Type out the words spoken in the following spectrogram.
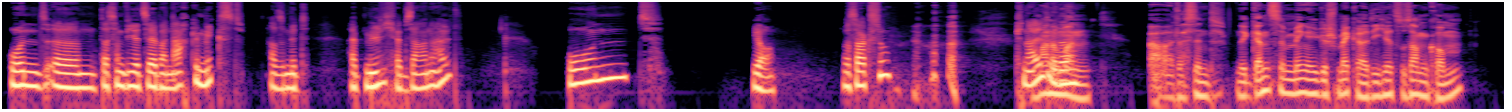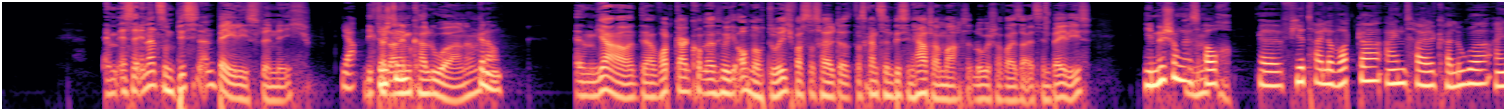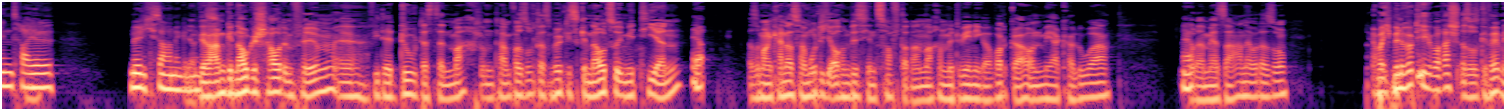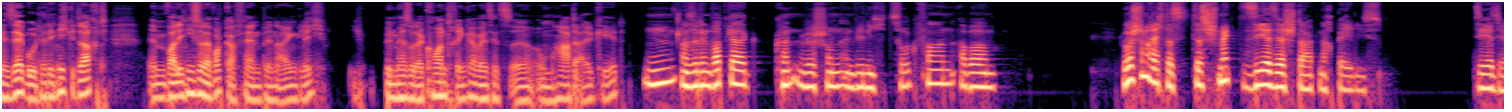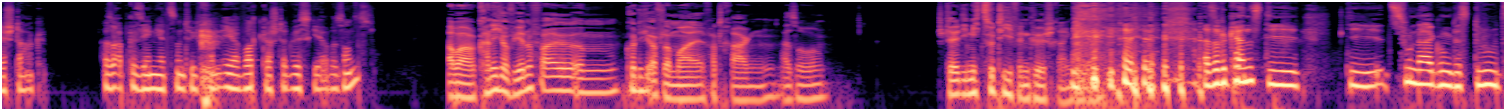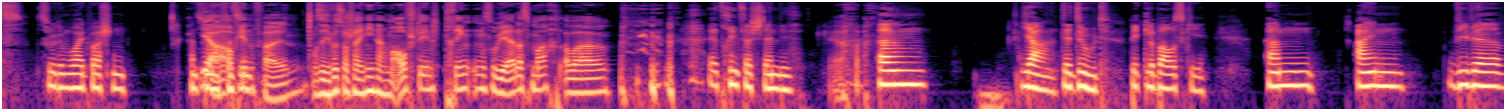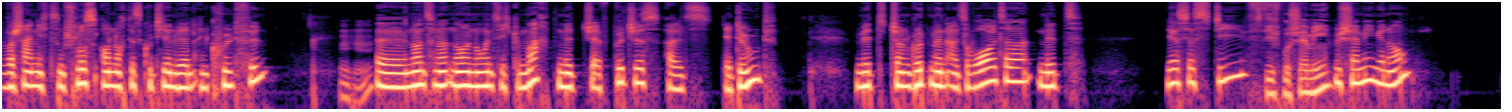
Und ähm, das haben wir jetzt selber nachgemixt. Also mit halb Milch, halb Sahne halt. Und ja, was sagst du? Knallt Mann, oh oder? Mann. Ah, das sind eine ganze Menge Geschmäcker, die hier zusammenkommen. Ähm, es erinnert so ein bisschen an Baileys, finde ich. Ja, Liegt halt an dem Kalua, ne? Genau. Ähm, ja, der Wodka kommt natürlich auch noch durch, was das halt das, Ganze ein bisschen härter macht, logischerweise, als den Baileys. Die Mischung ist Mhm. auch äh, vier Teile Wodka, ein Teil Kalua, ein Teil Milchsahne Ja, gemixt. wir haben genau geschaut im Film, äh, wie der Dude das denn macht und haben versucht, das möglichst genau zu imitieren. Ja. Also man kann das vermutlich auch ein bisschen softer dann machen mit weniger Wodka und mehr Kalua Ja. oder mehr Sahne oder so. Aber ich bin wirklich überrascht. Also es gefällt mir sehr gut. Hätte ich nicht gedacht, ähm, weil ich nicht so der Wodka-Fan bin eigentlich. Ich bin mehr so der Korntrinker, wenn es jetzt äh, um Hartalt geht. Mm, Also den Wodka könnten wir schon ein wenig zurückfahren, aber du hast schon recht, das, das schmeckt sehr, sehr stark nach Baileys. Sehr, sehr stark. Also abgesehen jetzt natürlich von eher Wodka statt Whisky, aber sonst. Aber kann ich auf jeden Fall, ähm, könnte ich öfter mal vertragen. Also stell die nicht zu tief in den Kühlschrank. also du kennst die, die Zuneigung des Dudes zu dem White Russian. Kannst du ja, auf jeden Fall. Also ich würde es wahrscheinlich nicht nach dem Aufstehen trinken, so wie er das macht, aber Er trinkt ja ständig. Ja. Ähm, ja, der Dude, Big Lebowski. Ähm, ein, wie wir wahrscheinlich zum Schluss auch noch diskutieren werden, ein Kultfilm. Mhm. Äh, 1999 gemacht mit Jeff Bridges als der Dude, mit John Goodman als Walter, mit, heißt der, Steve? Steve Buscemi. Buscemi, genau.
